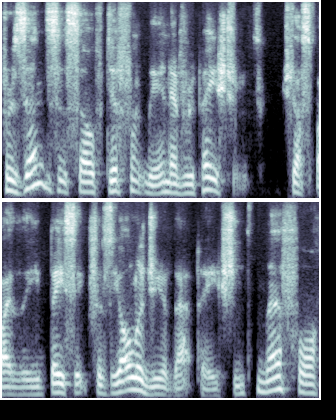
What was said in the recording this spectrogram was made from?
presents itself differently in every patient just by the basic physiology of that patient. And therefore,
